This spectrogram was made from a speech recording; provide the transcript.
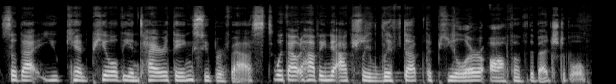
so that you can peel the entire thing super fast without having to actually lift up the peeler off of the vegetable.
